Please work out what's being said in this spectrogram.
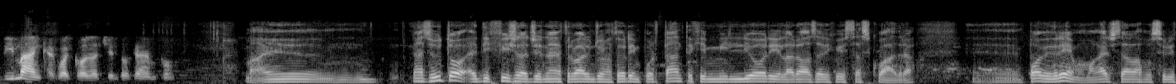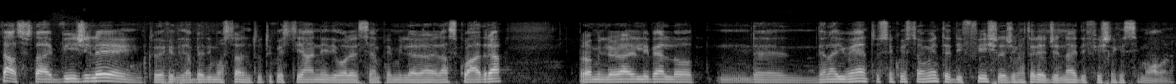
vi manca qualcosa al centrocampo. Ma, eh, innanzitutto è difficile a gennaio trovare un giocatore importante che migliori la rosa di questa squadra. Eh, poi vedremo, magari ci sarà la possibilità, la società è vigile, credo che abbia dimostrato in tutti questi anni di voler sempre migliorare la squadra, però migliorare il livello de, della Juventus in questo momento è difficile, i giocatori a gennaio è difficile che si muovano.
